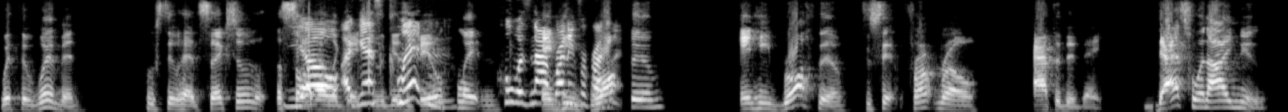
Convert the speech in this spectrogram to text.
with the women who still had sexual assault Yo, allegations against, against Clinton, Bill Clinton, who was not running for president. Them, and he brought them to sit front row after the debate. That's when I knew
